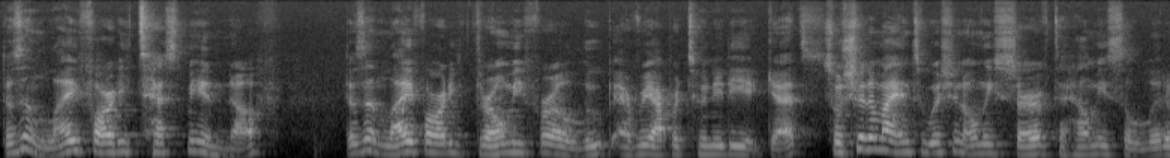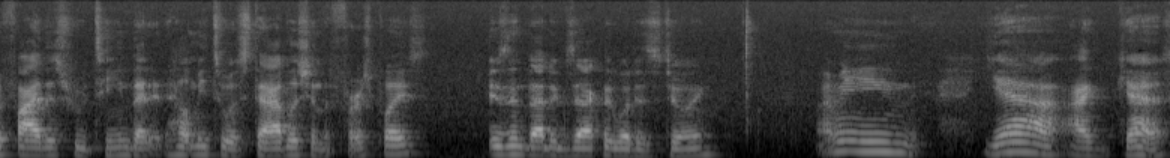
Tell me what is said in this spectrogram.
Doesn't life already test me enough? Doesn't life already throw me for a loop every opportunity it gets? So shouldn't my intuition only serve to help me solidify this routine that it helped me to establish in the first place? Isn't that exactly what it's doing? I mean, yeah, I guess.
